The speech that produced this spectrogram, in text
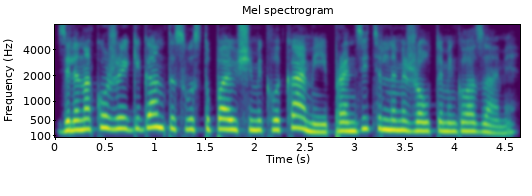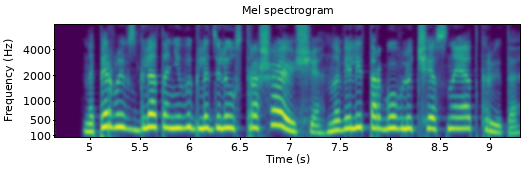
зеленокожие гиганты с выступающими клыками и пронзительными желтыми глазами. На первый взгляд они выглядели устрашающе, но вели торговлю честно и открыто.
